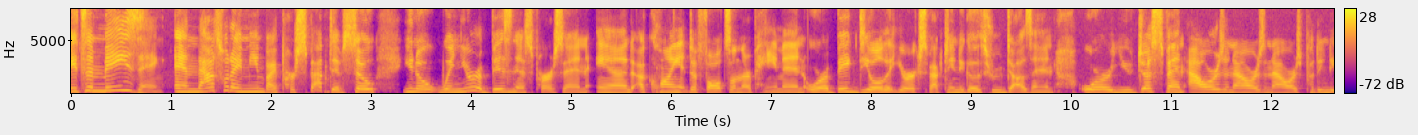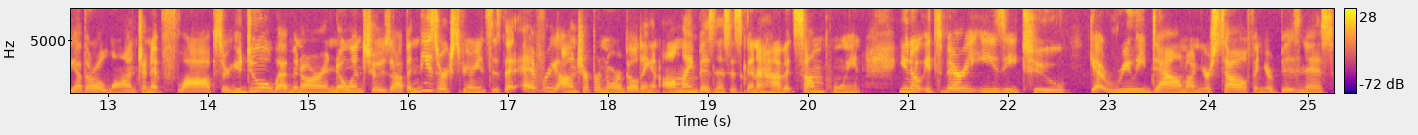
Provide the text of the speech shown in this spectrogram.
It's amazing. And that's what I mean by perspective. So, you know, when you're a business person and a client defaults on their payment or a big deal that you're expecting to go through doesn't, or you just spent hours and hours and hours putting together a launch and it flops, or you do a webinar and no one shows up. And these are experiences that every entrepreneur building an online business is going to have at some point. You know, it's very easy to get really down on yourself and your business.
